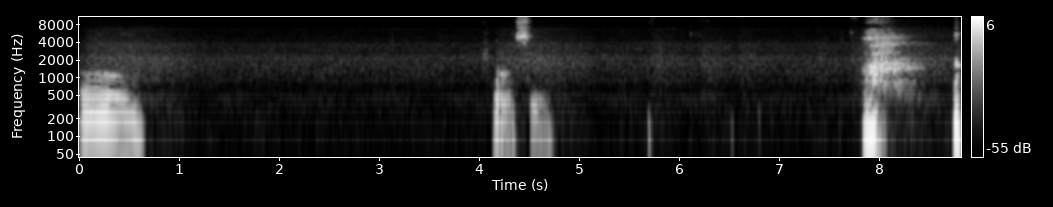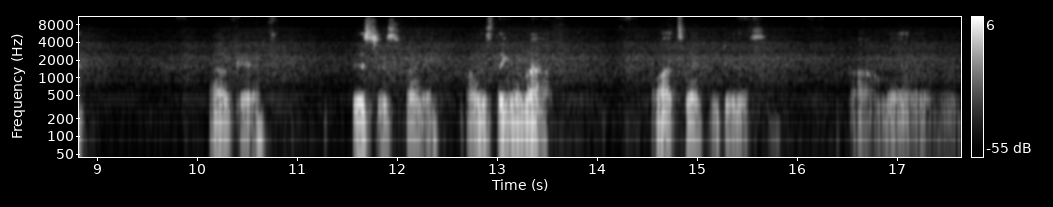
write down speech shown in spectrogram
um trying to see. okay. It's just funny. I was thinking about what's making me do this. Oh man.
